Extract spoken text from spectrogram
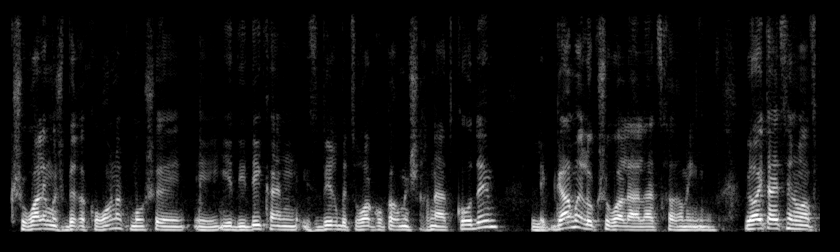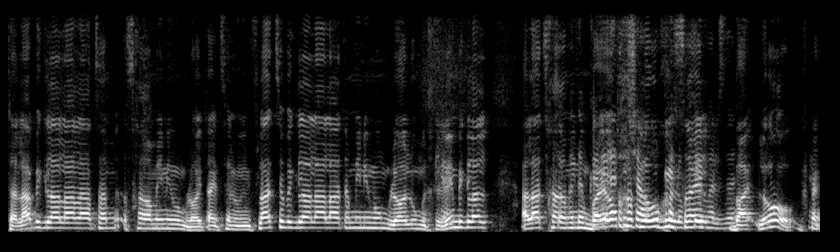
קשורה למשבר הקורונה, כמו שידידי כאן הסביר בצורה כל כך משכנעת קודם, לגמרי לא קשורה להעלאת שכר המינימום. לא הייתה אצלנו אבטלה בגלל העלאת שכר המינימום, לא הייתה אצלנו אינפלציה בגלל העלאת המינימום, לא עלו מחירים כן. בגלל העלאת שכר המינימום. טוב, אתם כנראה תישארו חלוקים על זה. ב... לא, כן.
